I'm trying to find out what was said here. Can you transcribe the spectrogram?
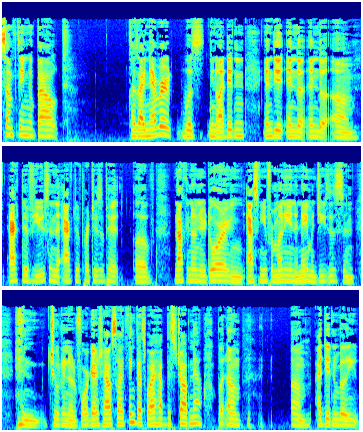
something about because I never was, you know, I didn't in the in the in the um, active use and the active participant of knocking on your door and asking you for money in the name of Jesus and and children of the Forgash house. So I think that's why I have this job now. But um, um, I didn't really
